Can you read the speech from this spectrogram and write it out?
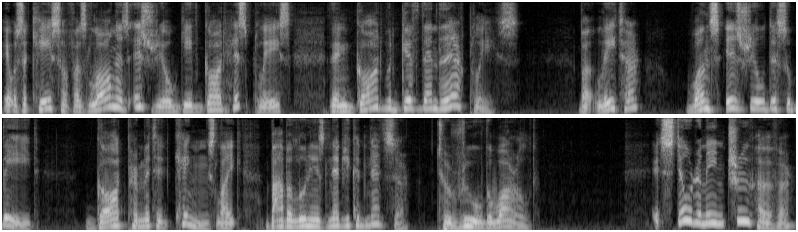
It was a case of as long as Israel gave God his place, then God would give them their place. But later, once Israel disobeyed, God permitted kings like Babylonia's Nebuchadnezzar to rule the world. It still remained true, however,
